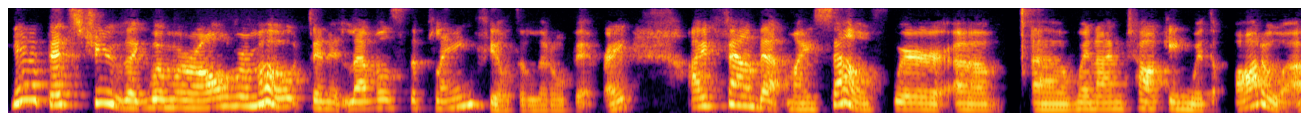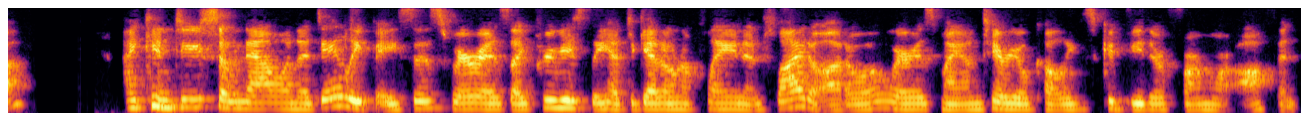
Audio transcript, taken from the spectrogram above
yeah that's true like when we're all remote then it levels the playing field a little bit right i found that myself where uh, uh, when i'm talking with ottawa I can do so now on a daily basis, whereas I previously had to get on a plane and fly to Ottawa, whereas my Ontario colleagues could be there far more often.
